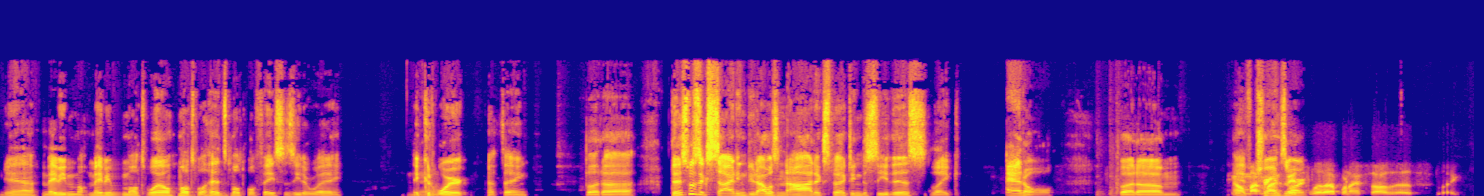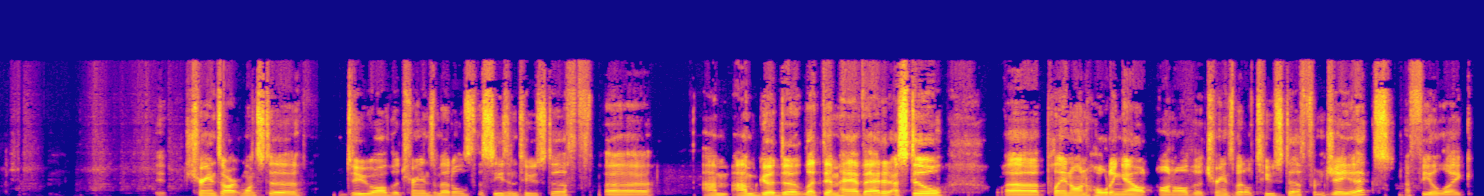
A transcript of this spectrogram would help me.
yeah, maybe maybe multiple well multiple heads, multiple faces. Either way, it could work. I think. But uh, this was exciting, dude. I was not expecting to see this like at all. But um, No, if my, my face Transart lit up when I saw this. Like, if Transart wants to do all the transmetals, the season two stuff, uh, I'm I'm good to let them have at it. I still uh, plan on holding out on all the transmetal two stuff from JX. I feel like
